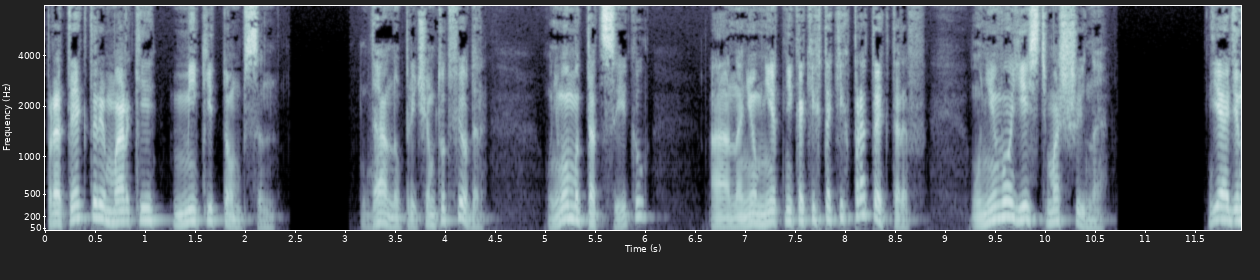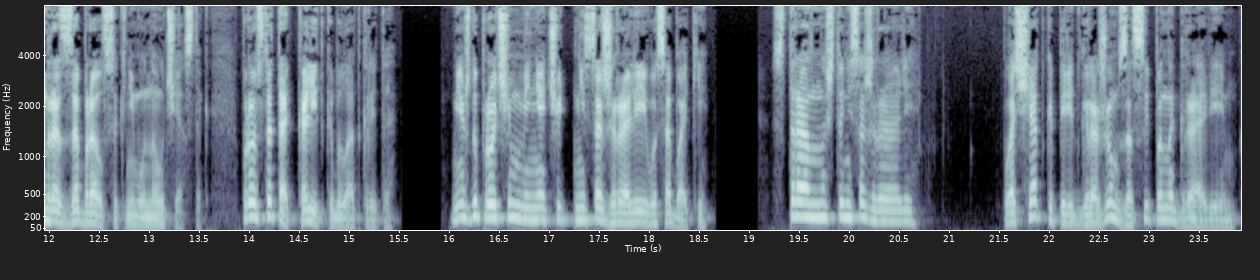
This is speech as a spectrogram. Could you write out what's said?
Протекторы марки Микки Томпсон. Да, но при чем тут Федор? У него мотоцикл, а на нем нет никаких таких протекторов. У него есть машина. Я один раз забрался к нему на участок. Просто так, калитка была открыта. Между прочим, меня чуть не сожрали его собаки. Странно, что не сожрали. Площадка перед гаражом засыпана гравием.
